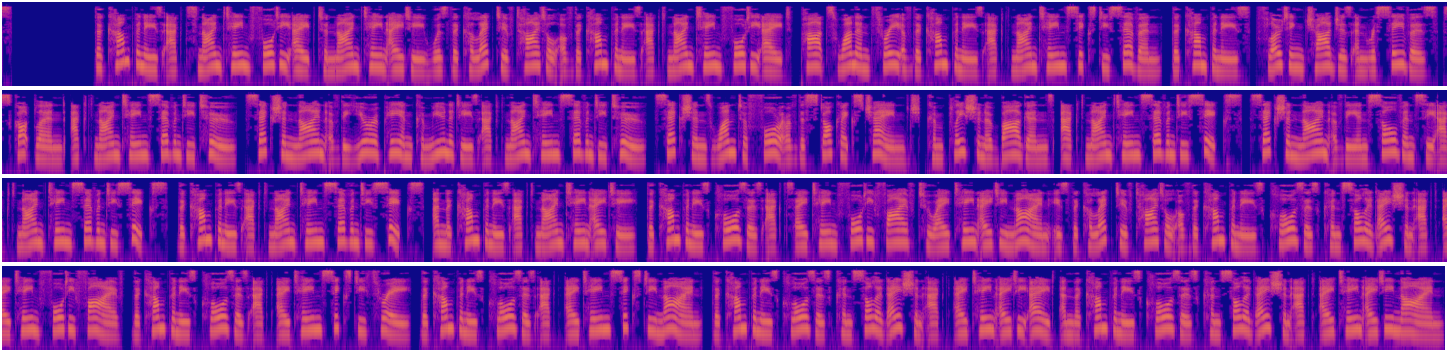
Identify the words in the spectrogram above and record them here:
The Companies Acts 1948–1980 was the collective title of the Companies Act 1948, Parts 1 and 3 of the Companies Act 1967, the Companies Floating Charges and Receivers Scotland Act 1972, Section 9 of the European Communities Act 1972, Sections 1 to 4 of the Stock Exchange Completion of Bargain Act 1976, Section 9 of the Insolvency Act 1976, the Companies Act 1976, and the Companies Act 1980, the Companies Clauses Acts 1845 to 1889 is the collective title of the Companies Clauses Consolidation Act 1845, the Companies Clauses Act 1863, the Companies Clauses Act 1869, the Companies Clauses Consolidation Act 1888 and the Companies Clauses Consolidation Act 1889.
